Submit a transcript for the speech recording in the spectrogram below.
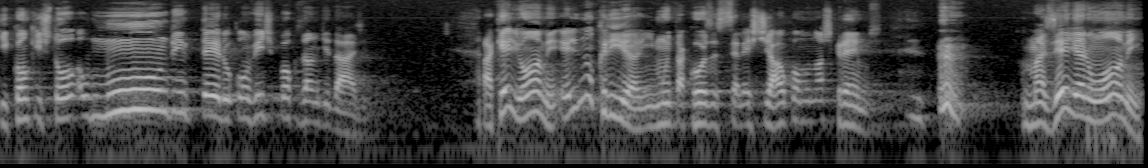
que conquistou o mundo inteiro com vinte e poucos anos de idade. Aquele homem, ele não cria em muita coisa celestial como nós cremos, mas ele era um homem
